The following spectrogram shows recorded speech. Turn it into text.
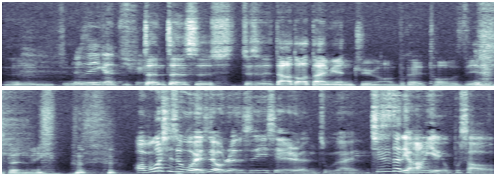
嗯，就是一个真真实，就是大家都要戴面具嘛，不可以透露自己的本名。哦。不过其实我也是有认识一些人住在，其实这里好像也有不少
